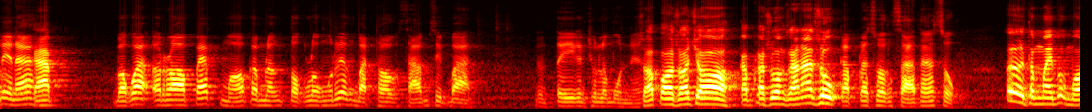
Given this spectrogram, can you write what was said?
เนี่ยนะ ครับ บอกว่ารอแป๊บหมอกำลังตกลงเรื่องบัตรทอง 30 บาท ตีกันชุลมุนนะสปสช กับกระทรวงสาธารณสุข กับกระทรวงสาธารณสุข เออทำไมพวกหมอ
